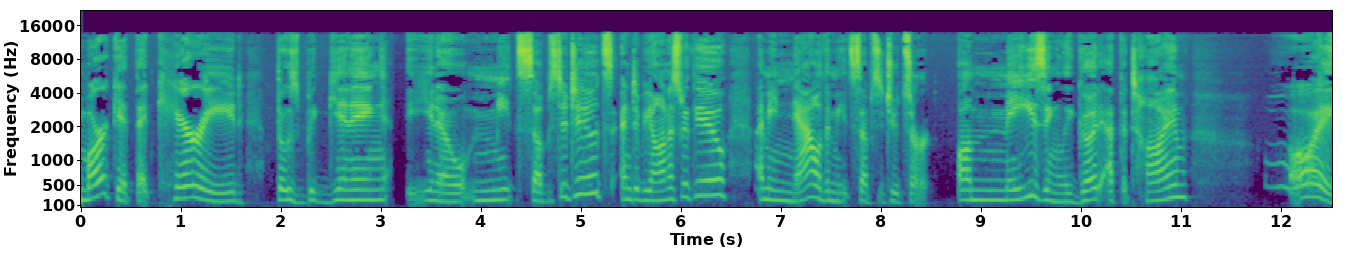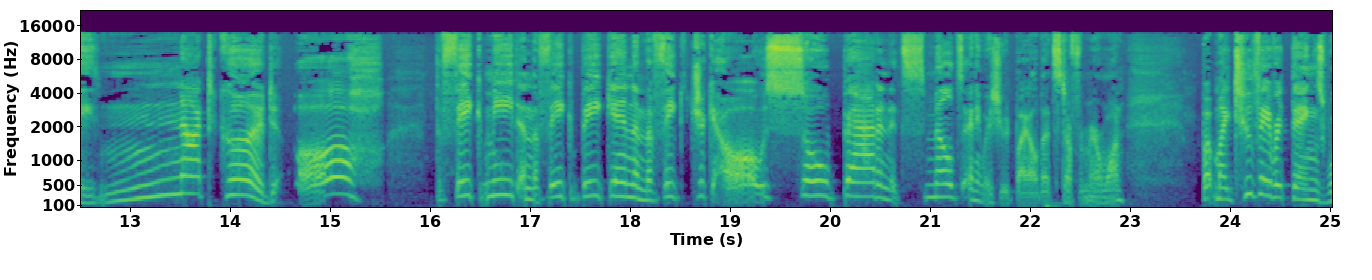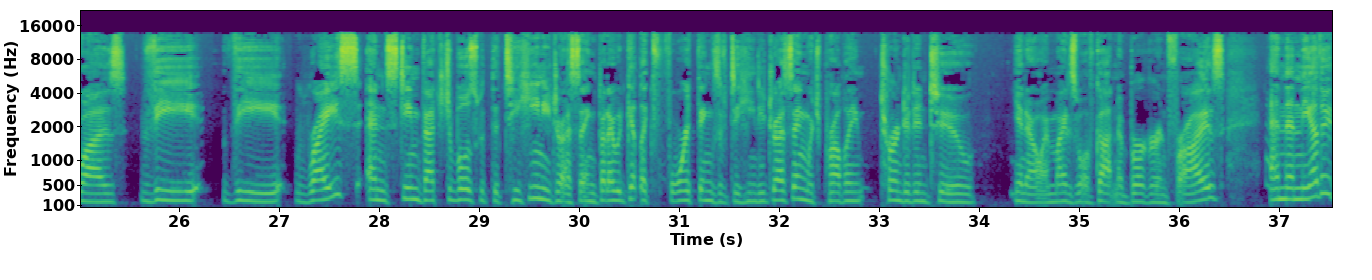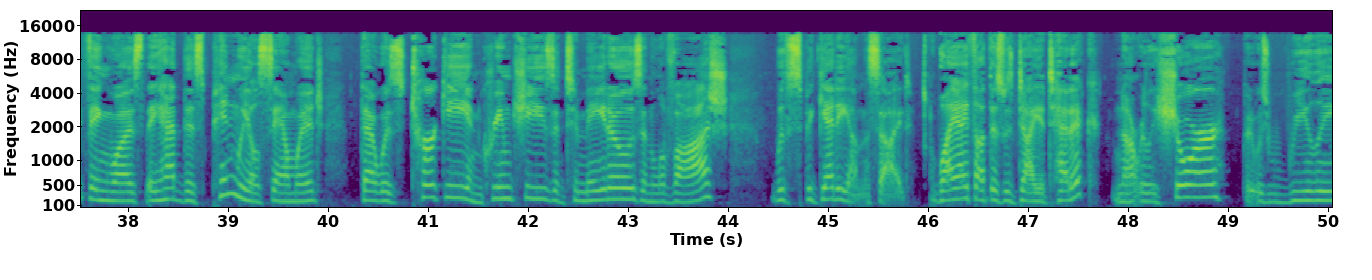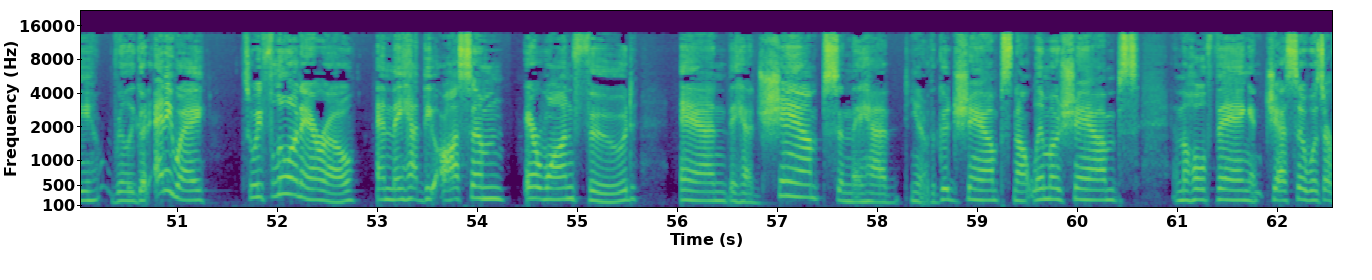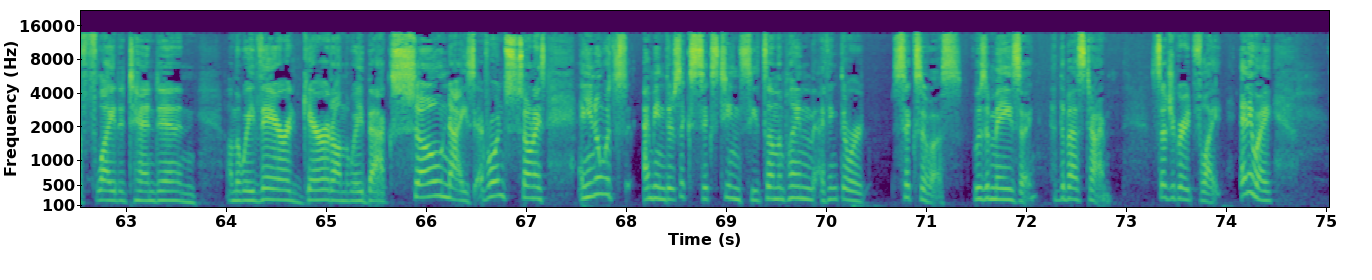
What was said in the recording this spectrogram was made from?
market that carried those beginning, you know, meat substitutes. And to be honest with you, I mean, now the meat substitutes are amazingly good at the time. Oi, not good. Oh, the fake meat and the fake bacon and the fake chicken. Oh, it was so bad and it smelled. Anyway, she would buy all that stuff from Erewhon. But my two favorite things was the the rice and steamed vegetables with the tahini dressing, but I would get like four things of tahini dressing, which probably turned it into, you know, I might as well have gotten a burger and fries. And then the other thing was they had this pinwheel sandwich that was turkey and cream cheese and tomatoes and lavash with spaghetti on the side. Why I thought this was dietetic, not really sure, but it was really, really good. Anyway, so we flew on Aero and they had the awesome Erewhon food and they had champs and they had, you know, the good champs, not limo champs and the whole thing. And Jessa was our flight attendant and on the way there and Garrett on the way back. So nice. Everyone's so nice. And you know what's, I mean, there's like 16 seats on the plane. I think there were six of us. It was amazing. Had the best time. Such a great flight. Anyway,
